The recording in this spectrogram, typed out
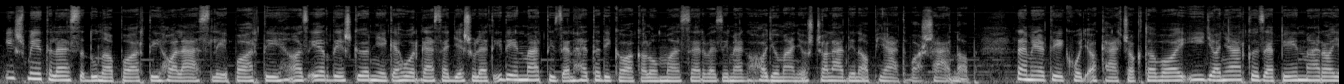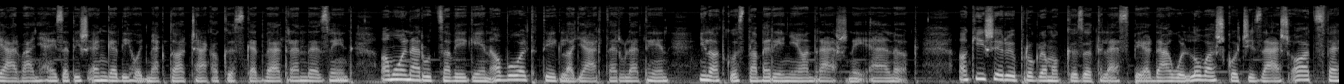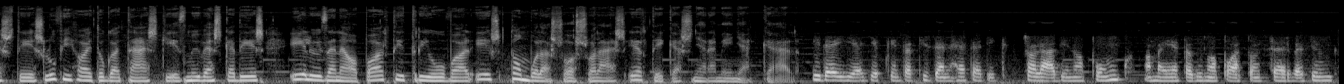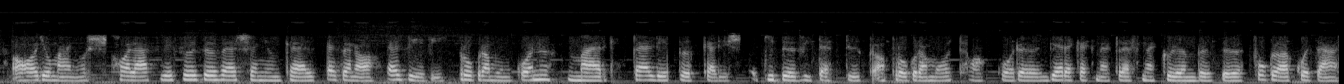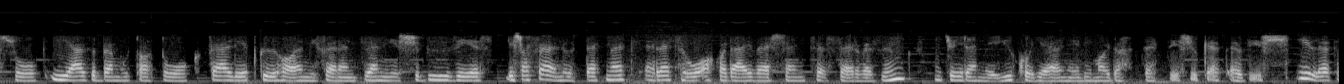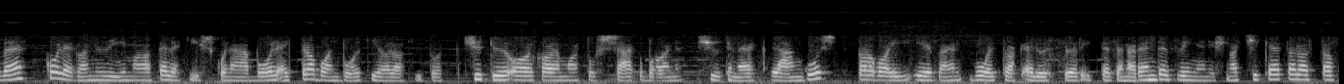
Ismét lesz Dunaparti halászléparti. Az Érdés Környéke Horgász Egyesület idén már 17. alkalommal szervezi meg hagyományos családi napját vasárnap. Remélték, hogy akár csak tavaly, így a nyár közepén már a járványhelyzet is engedi, hogy megtartsák a közkedvelt rendezvényt. A Molnár utca végén a volt téglagyár területén, nyilatkozta Berényi Andrásné elnök. A kísérő programok között lesz például lovaskocsizás, arcfestés, lufihajtogatás, kézműveskedés, élőzene a parti trióval és tombola sorsolás értékes nyereményekkel. Idei egyébként a 17. családi napunk, amelyet a Dunaparton szervezünk. A hagyományos halászvéfőző versenyünkkel ezen a ezévi programunkon már fellépőkkel is kibővítettük a programot, akkor gyerekeknek lesznek különböző foglalkozások, IAZ bemutatók, fellép Kőhalmi Ferenc zenés bűvész, és a felnőtteknek retro akadályversenyt szervezünk, úgyhogy reméljük, hogy elnyeri majd a tetszésüket ez is. Illetve kolléganőim a Teleki iskolából egy Trabantból kialakított sütő alkalmatosságban sütnek lángost, tavalyi évben voltak először itt ezen a rendezvényen, és nagy sikert arattak,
